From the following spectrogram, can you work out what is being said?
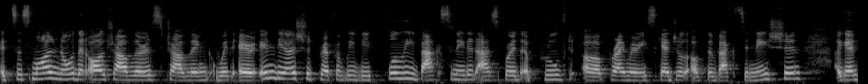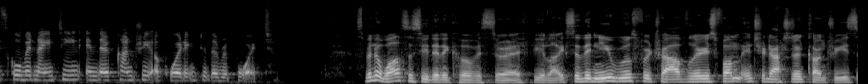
It's a small note that all travelers traveling with Air India should preferably be fully vaccinated as per the approved uh, primary schedule of the vaccination against COVID 19 in their country, according to the report. It's been a while since we did a COVID story, I feel like. So, the new rules for travelers from international countries.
